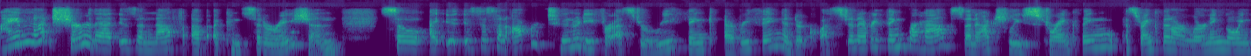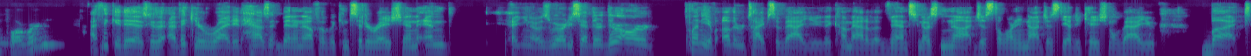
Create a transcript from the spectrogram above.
am not sure that is enough of a consideration. So, I, is this an opportunity for us to rethink everything and to question everything, perhaps, and actually strengthen strengthen our learning going forward? I think it is because I think you're right. It hasn't been enough of a consideration, and uh, you know, as we already said, there there are plenty of other types of value that come out of events. You know, it's not just the learning, not just the educational value, but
